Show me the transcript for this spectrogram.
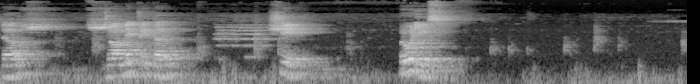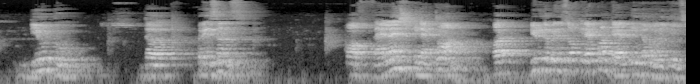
the geometrical shape produced due to the presence of valence electron or due to the presence of electron pair in the molecules.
